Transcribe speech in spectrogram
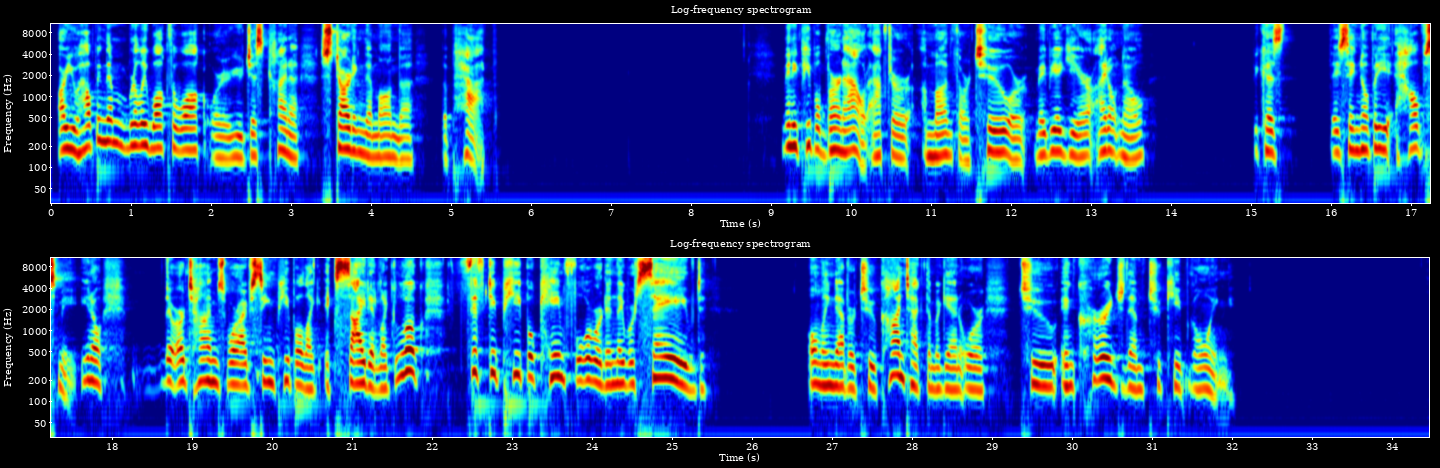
Are you helping them really walk the walk, or are you just kind of starting them on the, the path? Many people burn out after a month or two, or maybe a year, I don't know, because they say nobody helps me. You know, there are times where I've seen people like excited, like, look, 50 people came forward and they were saved, only never to contact them again or to encourage them to keep going.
